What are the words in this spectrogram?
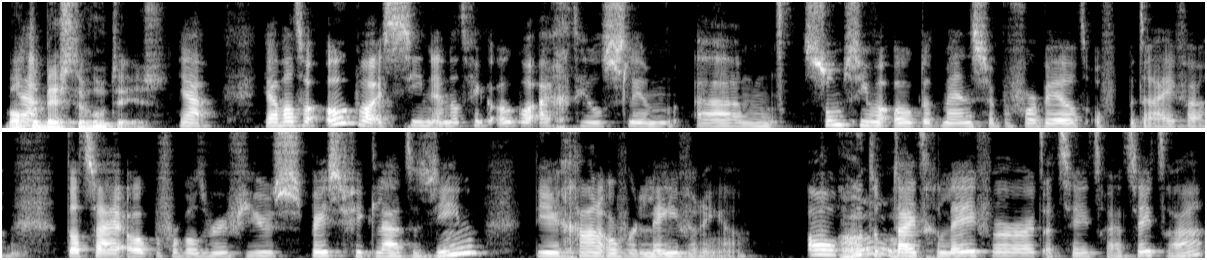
wat Ja. de beste route is. Ja. ja, wat we ook wel eens zien, en dat vind ik ook wel echt heel slim. ehm, soms zien we ook dat mensen bijvoorbeeld, of bedrijven, dat zij ook bijvoorbeeld reviews specifiek laten zien die gaan over leveringen. Oh, goed Oh. op tijd geleverd, et cetera, et cetera.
